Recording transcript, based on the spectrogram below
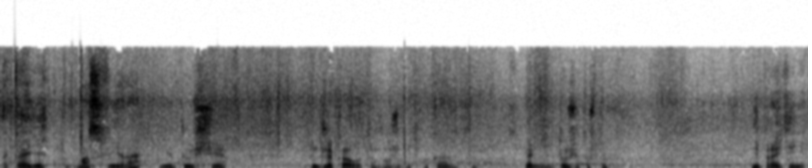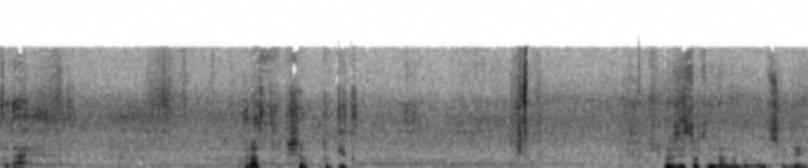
Такая здесь атмосфера гнетущая. Для кого-то, может быть, покажется. Гнетущая то, что не пройти никуда. Раз, все, тупик. Ну, здесь тут недавно был вон следы.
